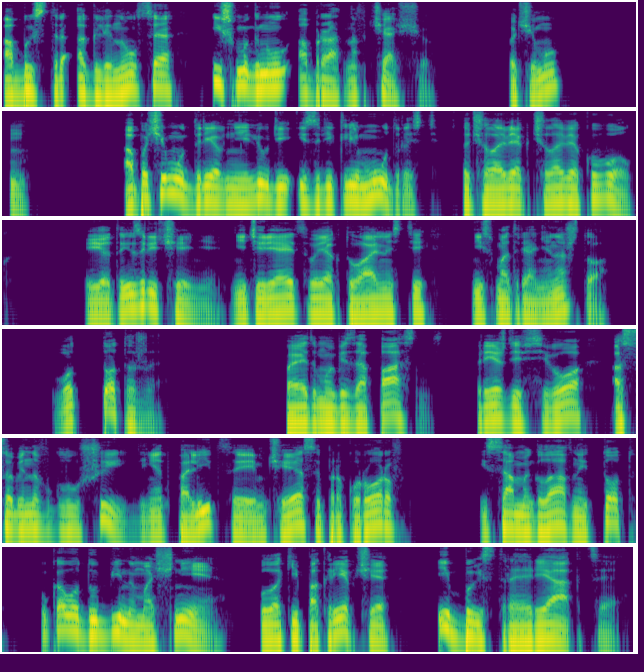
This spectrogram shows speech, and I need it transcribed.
а быстро оглянулся и шмыгнул обратно в чащу. Почему? Хм. А почему древние люди изрекли мудрость, что человек человеку волк? И это изречение не теряет своей актуальности, несмотря ни на что. Вот то-то же. Поэтому безопасность, прежде всего, особенно в глуши, где нет полиции, МЧС и прокуроров, и самый главный тот, у кого дубина мощнее, кулаки покрепче и быстрая реакция.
